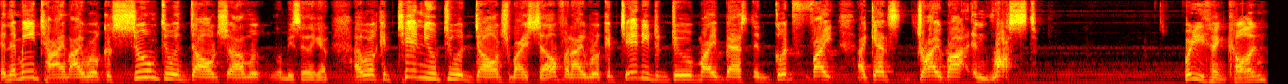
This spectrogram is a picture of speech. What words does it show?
In the meantime, I will consume to indulge. Uh, will, let me say that again. I will continue to indulge myself, and I will continue to do my best in good fight against dry rot and rust. What do you think, Colin?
